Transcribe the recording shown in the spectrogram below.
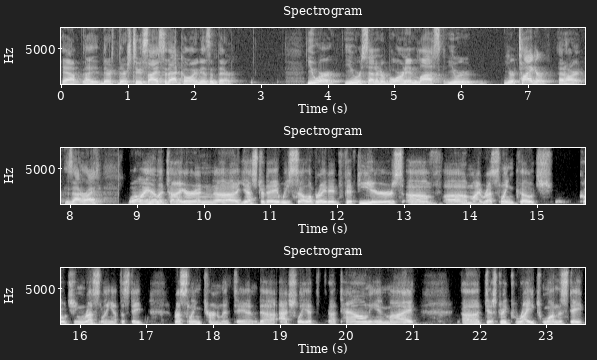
Yeah, there's there's two sides to that coin, isn't there? You were you were senator born in Lusk. You were you're a tiger at heart. Is that right? Well, I am a tiger, and uh, yesterday we celebrated 50 years of uh, my wrestling coach coaching wrestling at the state wrestling tournament. And uh, actually, a, a, town in my uh, district, Wright, won the state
